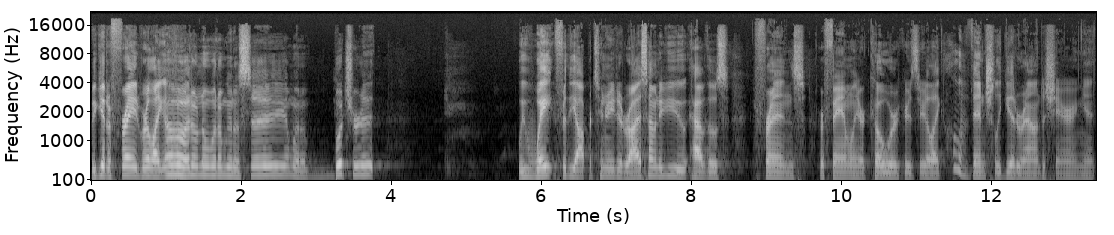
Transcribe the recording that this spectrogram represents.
We get afraid. We're like, oh, I don't know what I'm going to say. I'm going to butcher it. We wait for the opportunity to rise. How many of you have those friends or family or coworkers that you're like, I'll eventually get around to sharing it?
